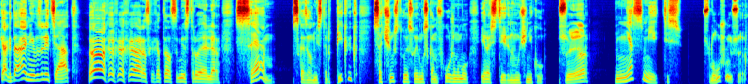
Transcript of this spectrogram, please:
когда они взлетят». «Ха-ха-ха-ха!» — расхохотался мистер Уэллер. «Сэм!» — сказал мистер Пиквик, сочувствуя своему сконфуженному и растерянному ученику. «Сэр?» «Не смейтесь». «Слушаю, сэр».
